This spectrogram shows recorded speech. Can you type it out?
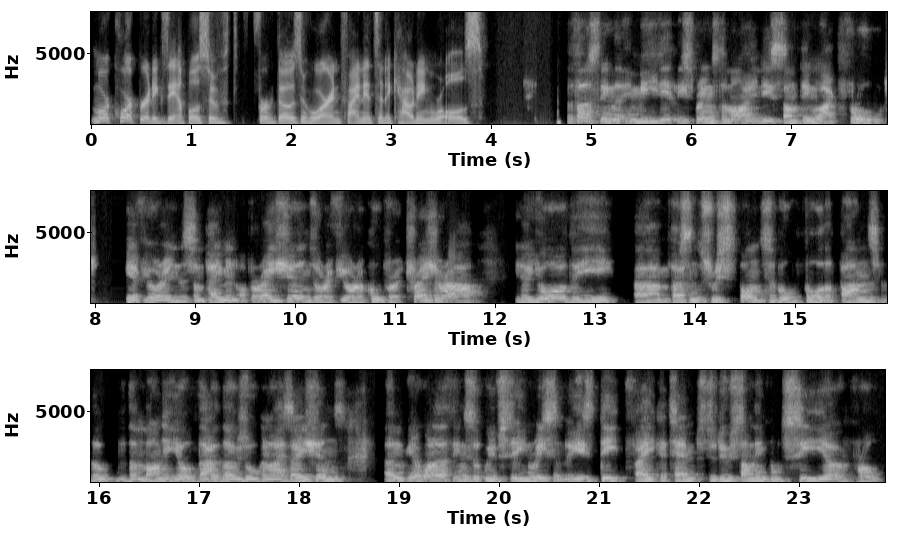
more corporate examples of for those who are in finance and accounting roles? The first thing that immediately springs to mind is something like fraud. If you're in some payment operations or if you're a corporate treasurer, you know, you're the um, person that's responsible for the funds, for the, the money of that, those organizations. And, you know, one of the things that we've seen recently is deep fake attempts to do something called CEO fraud.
